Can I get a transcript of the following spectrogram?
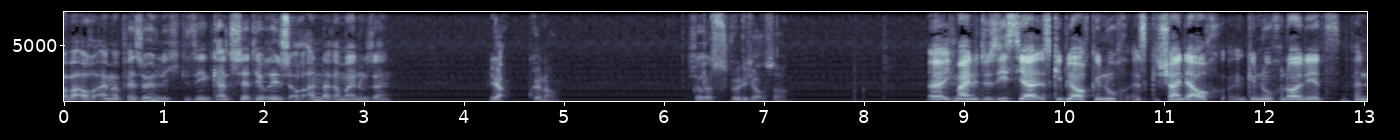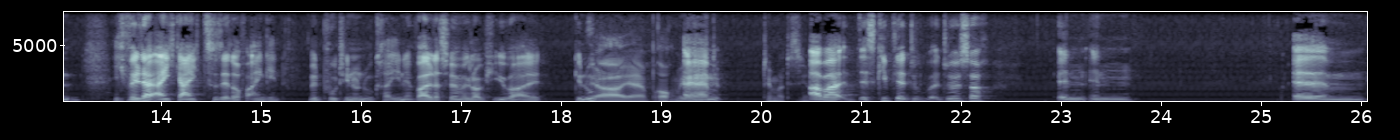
aber auch einmal persönlich gesehen. Kannst du ja theoretisch auch anderer Meinung sein. Ja, genau. So. Das würde ich auch sagen. Äh, ich meine, du siehst ja, es gibt ja auch genug, es scheint ja auch genug Leute jetzt, wenn, ich will da eigentlich gar nicht zu sehr drauf eingehen mit Putin und Ukraine, weil das hören wir, glaube ich, überall genug. Ja, ja, brauchen wir Ähm, nicht the- thematisieren. Aber es gibt ja, du, du hörst doch in, in ähm,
